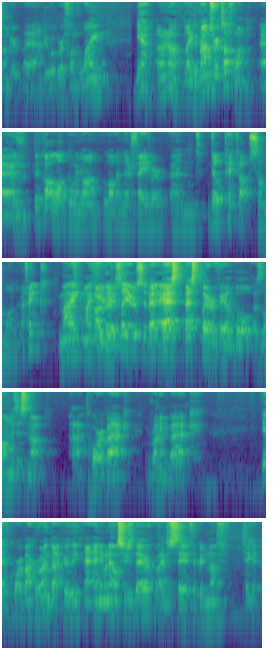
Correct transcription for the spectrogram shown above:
Andrew, uh, Andrew Whitworth on the line yeah, I don't know. Like the Rams were a tough one. Um, they've, they've, got a lot going on, a lot in their favour, and they'll pick up someone. I think. My my theory are there is players be, best best player available as long as it's not a quarterback, running back. Yeah, quarterback or running back. Really, a- anyone else who's there, I just say if they're good enough, take it.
